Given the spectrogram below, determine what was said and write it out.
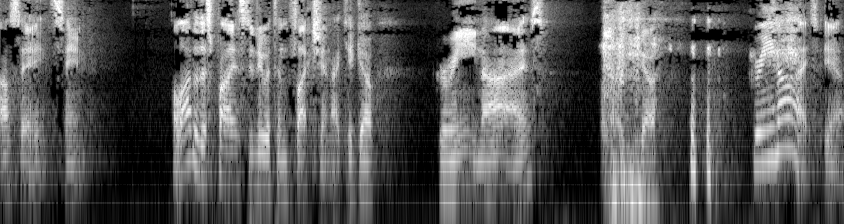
I'll say same. A lot of this probably has to do with inflection. I could go green eyes. Go green eyes. Yeah.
